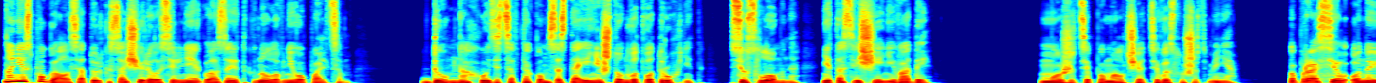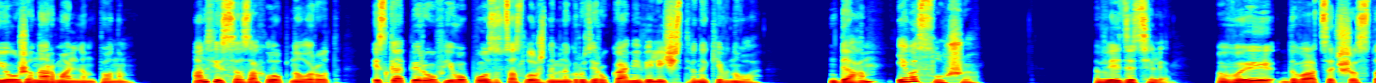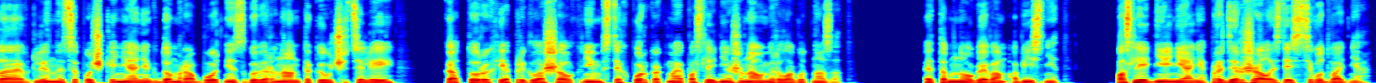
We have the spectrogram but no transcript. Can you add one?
но не испугалась, а только сощурила сильнее глаза и ткнула в него пальцем. Дом находится в таком состоянии, что он вот-вот рухнет. Все сломано, нет освещения, воды. «Можете помолчать и выслушать меня», — попросил он ее уже нормальным тоном. Анфиса захлопнула рот и, скопировав его позу со сложенными на груди руками, величественно кивнула. «Да, я вас слушаю». «Видите ли, вы двадцать шестая в длинной цепочке нянек, домработниц, гувернанток и учителей, которых я приглашал к ним с тех пор, как моя последняя жена умерла год назад. Это многое вам объяснит. Последняя няня продержалась здесь всего два дня.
